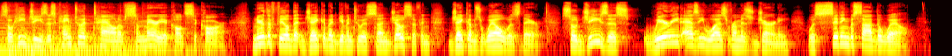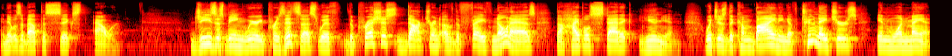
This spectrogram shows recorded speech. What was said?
So he, Jesus, came to a town of Samaria called Sychar near the field that Jacob had given to his son Joseph, and Jacob's well was there. So Jesus, wearied as he was from his journey, was sitting beside the well, and it was about the sixth hour. Jesus, being weary, presents us with the precious doctrine of the faith known as the hypostatic union, which is the combining of two natures in one man.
